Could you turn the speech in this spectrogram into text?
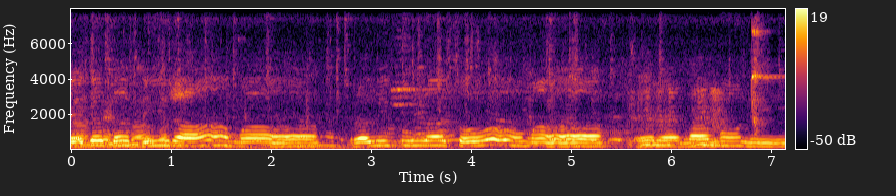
జగదభిరామ రవికుల సోమ శరణమునియవయ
